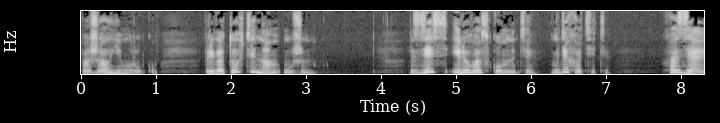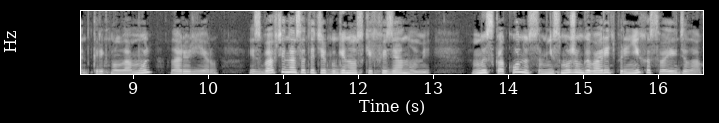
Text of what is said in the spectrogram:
пожал ему руку — Приготовьте нам ужин. Здесь или у вас в комнате, где хотите. «Хозяин!» — крикнул Ламоль Ларюрьеру. «Избавьте нас от этих гугенотских физиономий. Мы с Коконусом не сможем говорить при них о своих делах».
